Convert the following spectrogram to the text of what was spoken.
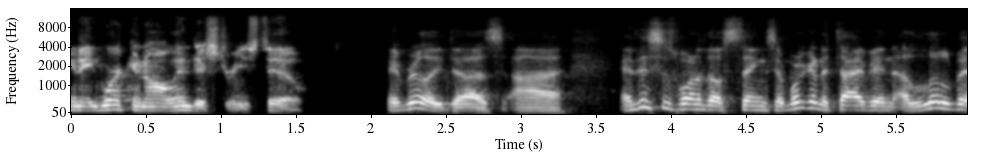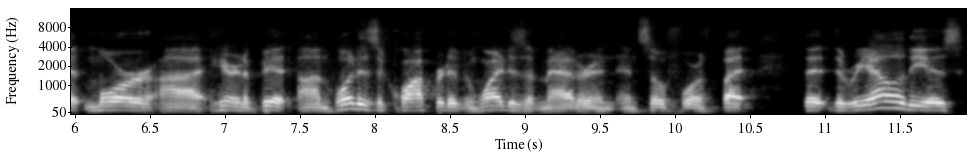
and they work in all industries too. It really does. Uh, and this is one of those things, and we're going to dive in a little bit more uh, here in a bit on what is a cooperative and why does it matter and, and so forth. But the, the reality is,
